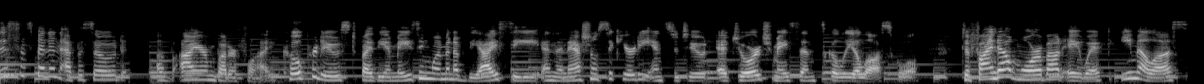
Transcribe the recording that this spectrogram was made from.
This has been an episode of Iron Butterfly, co produced by the amazing women of the IC and the National Security Institute at George Mason Scalia Law School. To find out more about AWIC, email us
